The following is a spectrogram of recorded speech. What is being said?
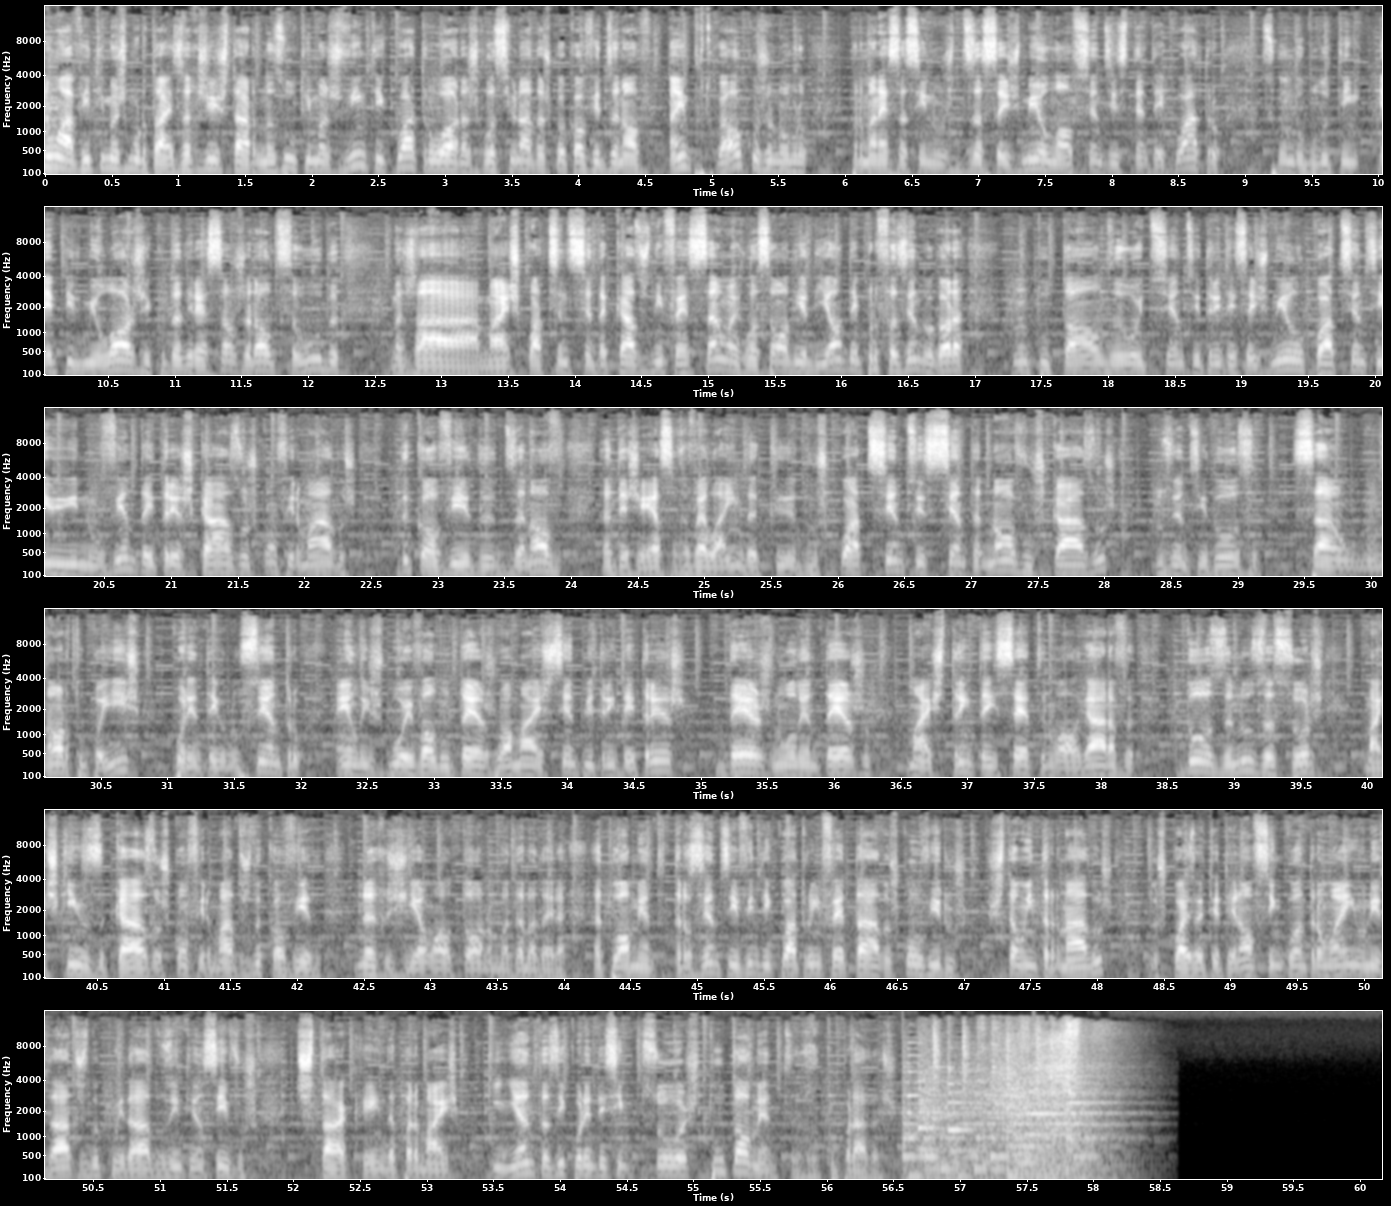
Não há vítimas mortais a registrar nas últimas 24 horas relacionadas com a Covid-19 em Portugal, cujo número permanece assim nos 16.974, segundo o boletim epidemiológico da Direção-Geral de Saúde, mas há mais 460 casos de infecção em relação ao dia de ontem, prefazendo agora um total de 836.493 casos confirmados de Covid-19. A DGS revela ainda que dos 460 novos casos, 212 são no norte do país, 41 no centro, em Lisboa e Val do Tejo há mais 133, 10 no Alentejo, mais 37 no Algarve, 12 nos Açores, mais 15 casos confirmados de Covid na região autónoma da Madeira. Atualmente, 324 infectados com o vírus estão internados, dos quais 89 se encontram em unidades de cuidados intensivos. Destaque ainda para mais 545 pessoas totalmente recuperadas.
